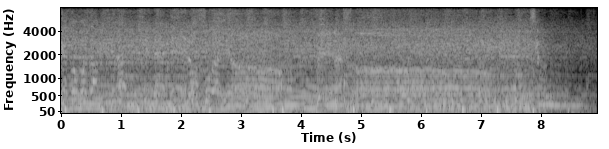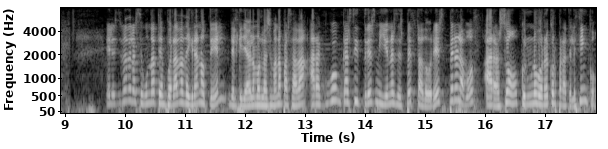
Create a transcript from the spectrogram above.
Que toda la vida es fine. Y los sueños. El estreno de la segunda temporada de Gran Hotel, del que ya hablamos la semana pasada, arrancó con casi 3 millones de espectadores, pero la voz arrasó con un nuevo récord para Telecinco.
